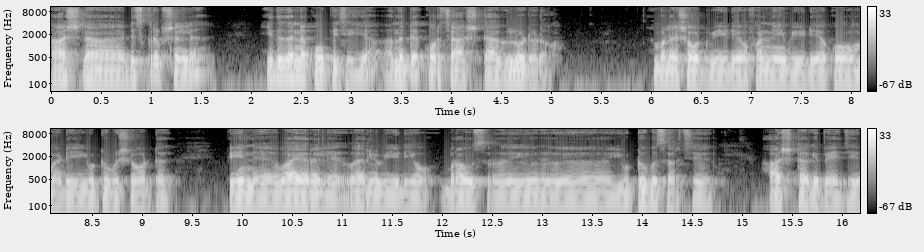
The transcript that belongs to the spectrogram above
ആഷ് ഡിസ്ക്രിപ്ഷനിൽ ഇത് തന്നെ കോപ്പി ചെയ്യുക. എന്നിട്ട് കുറച്ച് ഹാഷ് ടാഗുകളൂടെ ഇടുക. നമ്മളെ short video funny video comedy YouTube short പിന്നെ viral viral video browser YouTube search hashtag page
